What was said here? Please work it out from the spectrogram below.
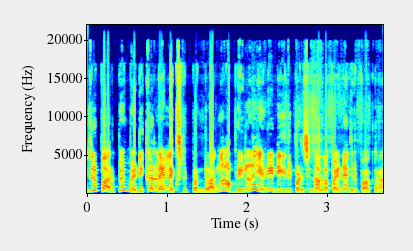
எதிர்பார்ப்பு மெடிக்கல் லைன் எக்ஸ்பெக்ட் பண்ணுறாங்க அப்படி இல்லைன்னா எனி டிகிரி படித்த நல்ல பையனை எதிர்பார்க்குறாங்க.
